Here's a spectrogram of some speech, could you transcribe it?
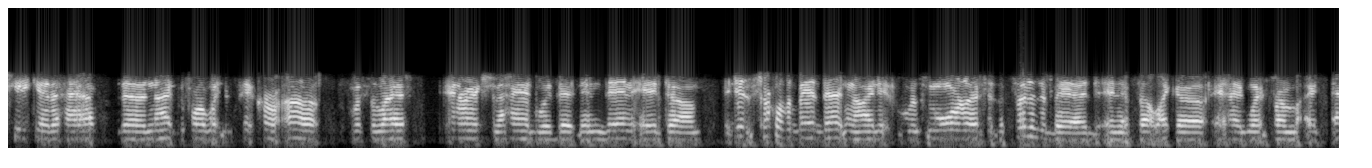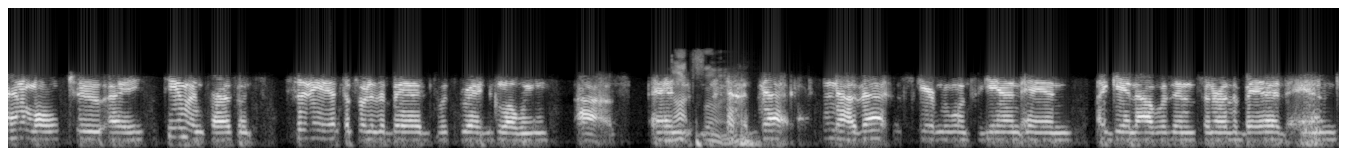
kitty cat I have, the night before I went to pick her up was the last interaction I had with it, and then it um, it didn't circle the bed that night. It was more or less at the foot of the bed, and it felt like a it had went from an animal to a human presence sitting at the foot of the bed with red glowing eyes. And Not fun. that no, that scared me once again. And again, I was in the center of the bed, and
